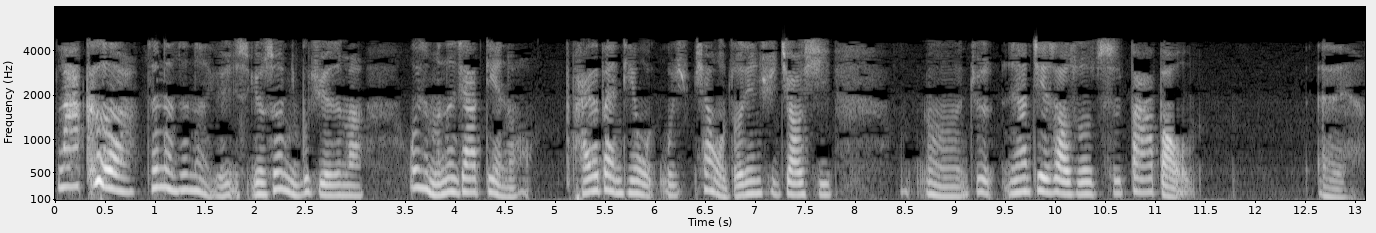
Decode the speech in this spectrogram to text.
拉客啊，真的真的有有时候你不觉得吗？为什么那家店哦排了半天？我我像我昨天去郊西，嗯，就人家介绍说吃八宝，哎呀，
